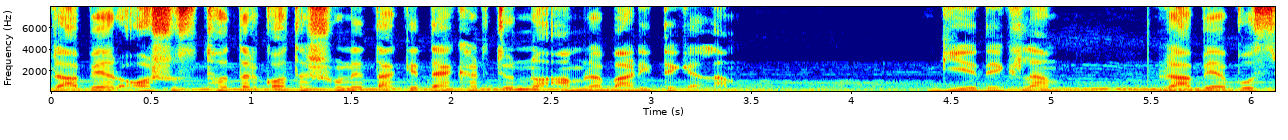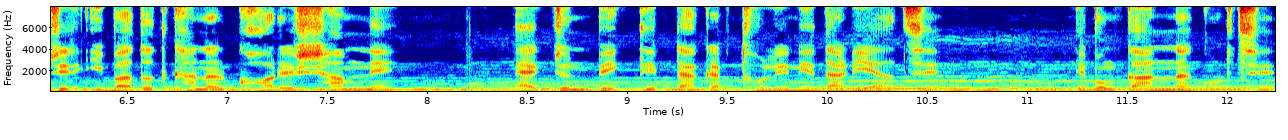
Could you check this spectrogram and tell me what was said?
রাবেয়ার অসুস্থতার কথা শুনে তাকে দেখার জন্য আমরা বাড়িতে গেলাম। গিয়ে দেখলাম, রাবেয়া বস্রির ইবাদতখানার ঘরের সামনে একজন ব্যক্তির টাকার থলি নিয়ে দাঁড়িয়ে আছে এবং কান্না করছে।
